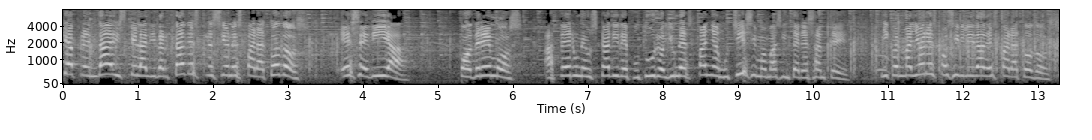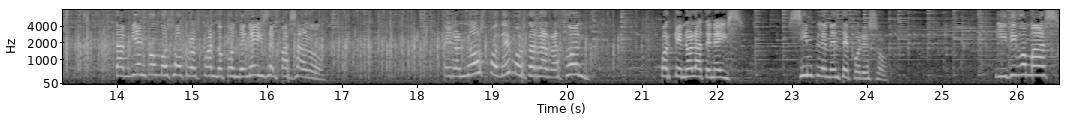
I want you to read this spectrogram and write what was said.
que aprendáis que la libertad de expresión es para todos, ese día podremos hacer una Euskadi de futuro y una España muchísimo más interesante y con mayores posibilidades para todos. También con vosotros cuando condenéis el pasado. Pero no os podemos dar la razón porque no la tenéis. Simplemente por eso. Y digo más,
